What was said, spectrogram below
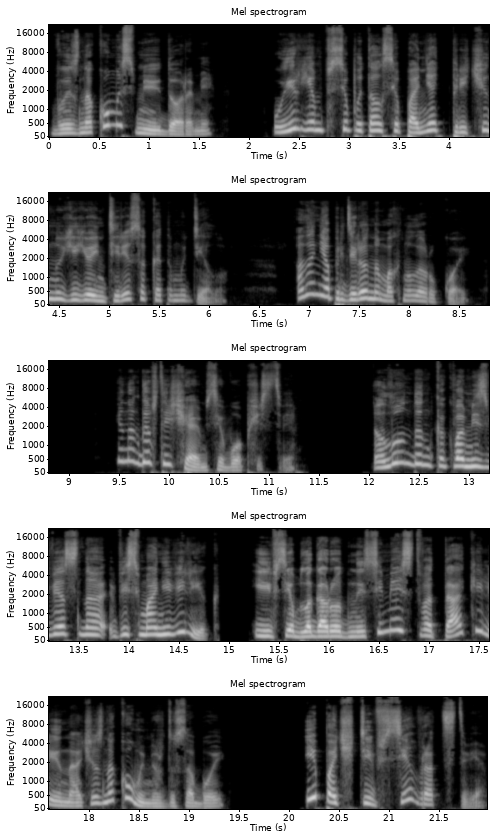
Вы знакомы с Мюидорами? Уильям все пытался понять причину ее интереса к этому делу. Она неопределенно махнула рукой. Иногда встречаемся в обществе. Лондон, как вам известно, весьма невелик, и все благородные семейства так или иначе знакомы между собой. И почти все в родстве.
